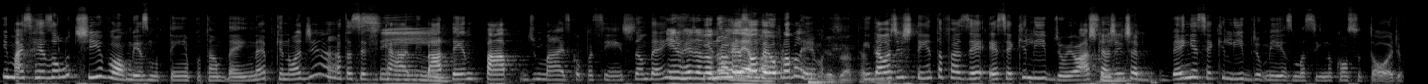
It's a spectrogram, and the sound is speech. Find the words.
e mais resolutivo ao mesmo tempo também, né? Porque não adianta você ficar ali Sim. batendo papo demais com o paciente também E não resolver o não problema. resolver o problema. Exatamente. Então a gente tenta fazer esse equilíbrio. Eu acho que a Sim. gente é bem esse equilíbrio mesmo assim no consultório.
